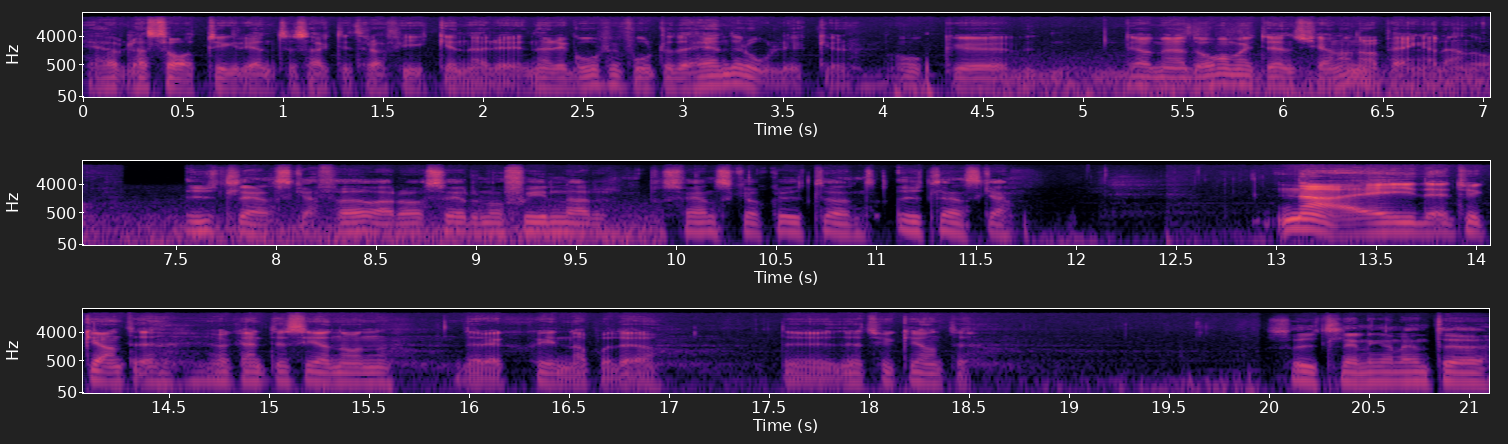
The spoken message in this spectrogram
jävla sattyg rent ut sagt i trafiken när det, när det går för fort och det händer olyckor. Och eh, jag menar, då har man ju inte ens tjänat några pengar den dagen. Utländska förare då? Ser du någon skillnad på svenska och utländska? Nej, det tycker jag inte. Jag kan inte se någon direkt skillnad på det. Det, det tycker jag inte. Så utlänningarna inte,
